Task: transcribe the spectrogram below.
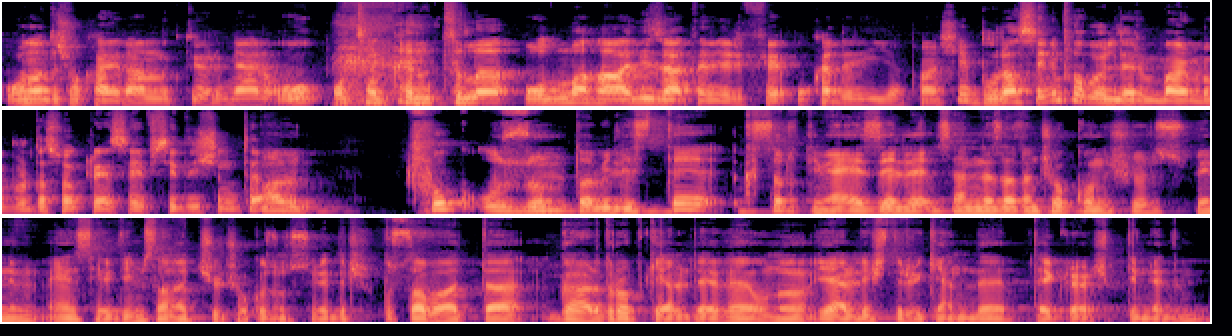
ona da çok hayranlık diyorum. Yani o, o takıntılı olma hali zaten herifi o kadar iyi yapan şey. Burak senin favorilerin var mı burada Sokrates FC dışında? Abi çok uzun da bir liste. Kısa tutayım yani. Ezel'i seninle zaten çok konuşuyoruz. Benim en sevdiğim sanatçı çok uzun süredir. Bu sabah hatta gardırop geldi eve. Onu yerleştirirken de tekrar açıp dinledim.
